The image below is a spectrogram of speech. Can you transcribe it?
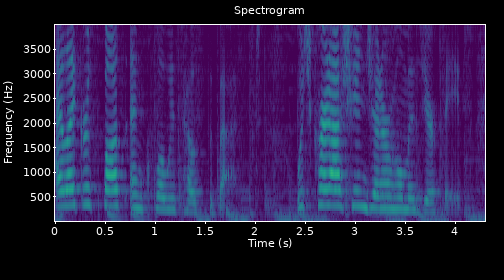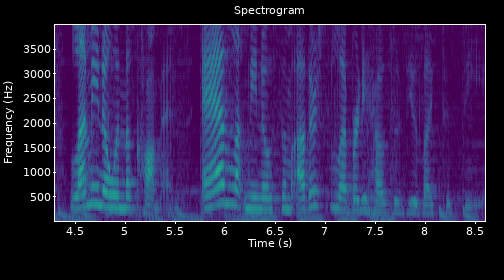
I like her spots and Khloe's house the best. Which Kardashian Jenner home is your fave? Let me know in the comments, and let me know some other celebrity houses you'd like to see.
